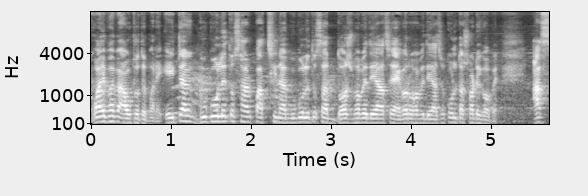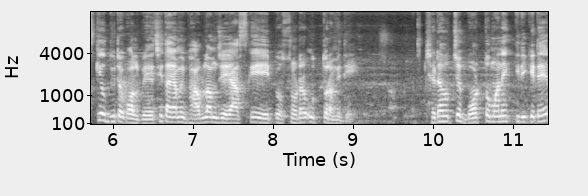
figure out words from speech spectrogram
কয়ভাবে আউট হতে পারে? এইটা গুগলে তো স্যার পাচ্ছি না। গুগলে তো স্যার দশভাবে দেওয়া আছে এগারোভাবে দেওয়া আছে, কোনটা সঠিক হবে? আজকেও দুইটা কল পেয়েছি, তাই আমি ভাবলাম যে আজকে এই প্রশ্নটার উত্তর আমি দিই। সেটা হচ্ছে বর্তমানে ক্রিকেটের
